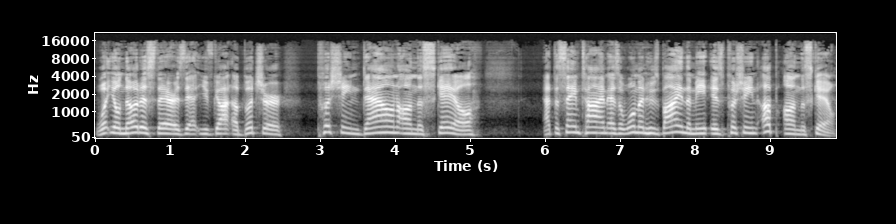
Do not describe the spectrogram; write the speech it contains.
what you'll notice there is that you've got a butcher pushing down on the scale at the same time as a woman who's buying the meat is pushing up on the scale.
